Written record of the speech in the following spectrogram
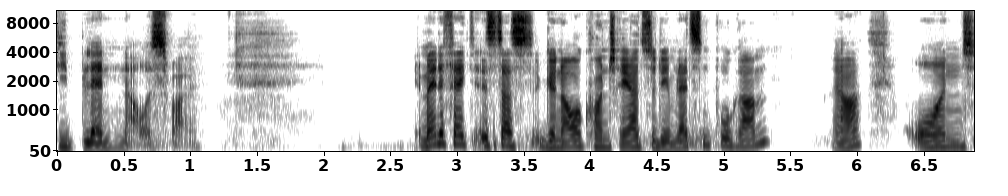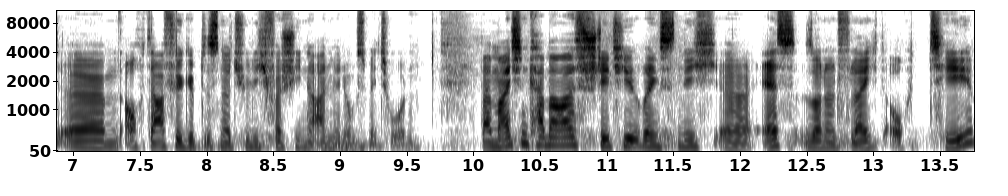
die Blendenauswahl. Im Endeffekt ist das genau konträr zu dem letzten Programm. Ja, und ähm, auch dafür gibt es natürlich verschiedene Anwendungsmethoden. Bei manchen Kameras steht hier übrigens nicht äh, S, sondern vielleicht auch T.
